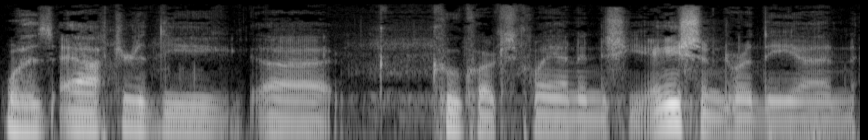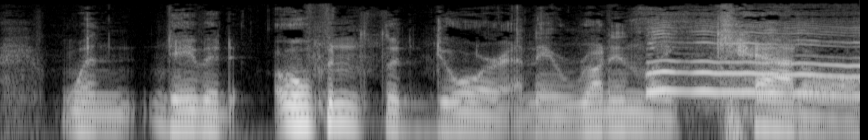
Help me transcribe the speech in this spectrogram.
was after the uh, Ku Klux Klan initiation toward the end, when David opens the door and they run in like cattle.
